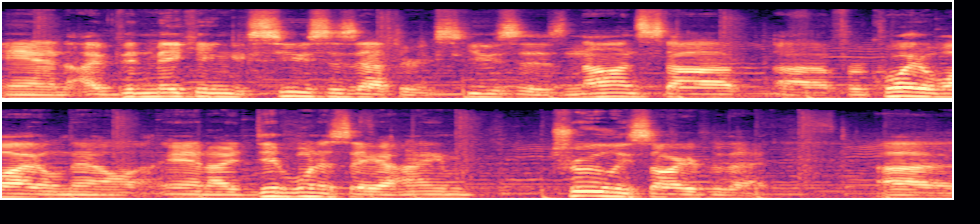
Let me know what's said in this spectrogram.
and I've been making excuses after excuses nonstop uh, for quite a while now, and I did want to say I am truly sorry for that. Uh,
